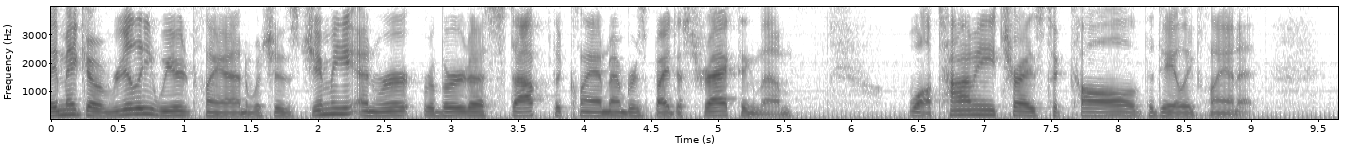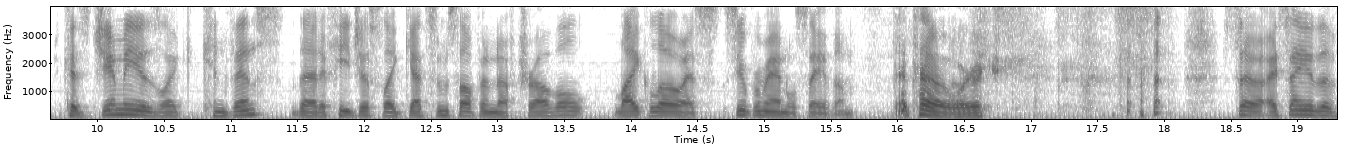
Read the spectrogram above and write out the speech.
They make a really weird plan, which is Jimmy and R- Roberta stop the clan members by distracting them, while Tommy tries to call the Daily Planet because Jimmy is like convinced that if he just like gets himself in enough trouble, like Lois, Superman will save him. That's how it works. So I sent you the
